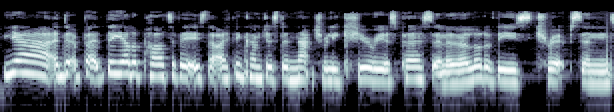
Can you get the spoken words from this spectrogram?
Yeah, and but the other part of it is that I think I'm just a naturally curious person, and a lot of these trips and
